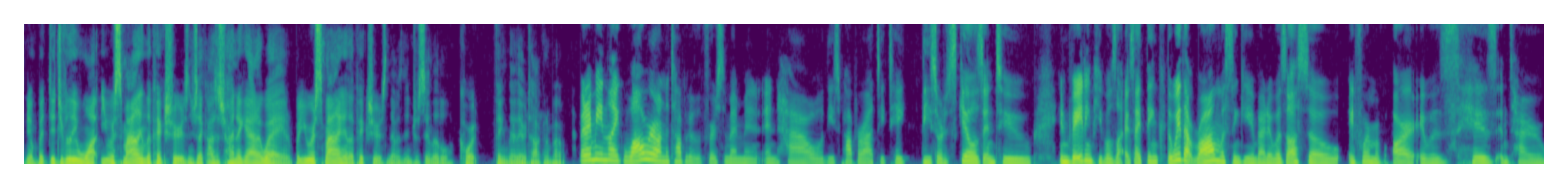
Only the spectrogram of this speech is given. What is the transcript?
you know, but did you really want? You were smiling in the pictures, and she's like, "I was just trying to get away," but you were smiling in the pictures, and that was an interesting little court thing that they were talking about. But I mean, like, while we're on the topic of the First Amendment and how these paparazzi take these sort of skills into invading people's lives, I think the way that Ron was thinking about it was also a form of art. It was his entire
